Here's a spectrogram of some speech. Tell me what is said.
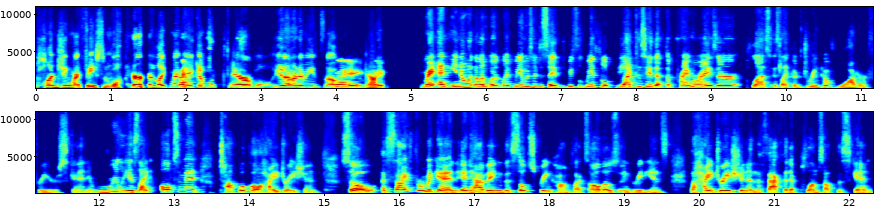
plunging my face in water, like my right. makeup looks terrible. You know what I mean? So right, yeah. right. Right. And you know what? And like we always like to say, we, we, to, like to say that the Primerizer Plus is like a drink of water for your skin. It really is like ultimate topical hydration. So aside from, again, it having the silk screen complex, all those ingredients, the hydration and the fact that it plumps out the skin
